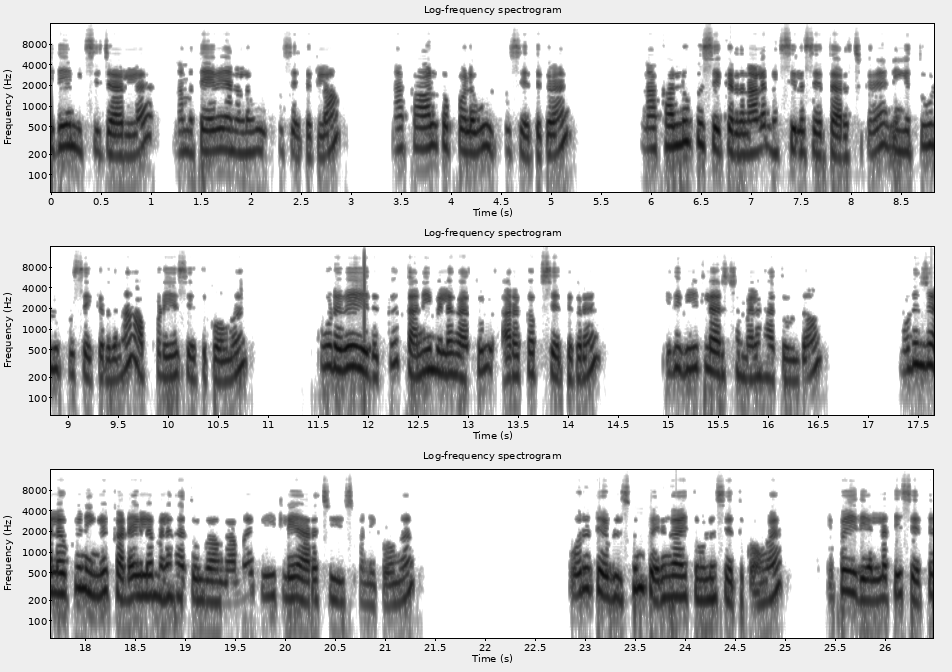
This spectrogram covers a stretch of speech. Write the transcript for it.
இதே மிக்சி ஜாரில் நம்ம தேவையான அளவு உப்பு சேர்த்துக்கலாம். நான் கால் கப் அளவு உப்பு சேர்த்துக்கிறேன். நான் கல் உப்பு சேர்க்கறதுனால மிக்சியில் சேர்த்து அரைச்சிக்கிறேன். நீங்கள் தூள் உப்பு சேர்க்குறதுனா அப்படியே சேர்த்துக்கோங்க. கூடவே இதுக்கு தனி மிளகாத்தூள் அரை கப் சேர்த்துக்கிறேன். இது வீட்டில் அரைச்ச மிளகாத்தூள் தான். முடிஞ்ச அளவுக்கு நீங்கள் கடையில் மிளகாத்தூள் வாங்காமல் வீட்டிலேயே அரைச்சி யூஸ் பண்ணிக்கோங்க. ஒரு டேபிள் ஸ்பூன் பெருங்காயத்தூளும் சேர்த்துக்கோங்க. இப்போ இது எல்லாத்தையும் சேர்த்து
